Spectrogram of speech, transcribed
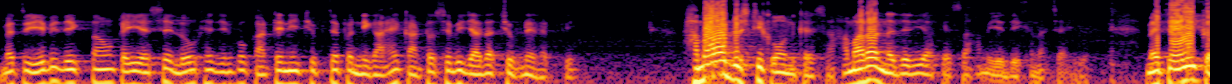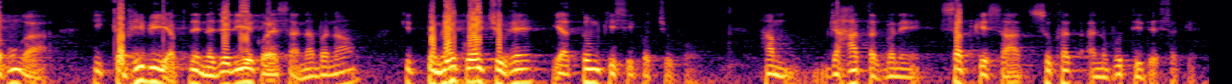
मैं तो ये भी देखता हूँ, कई ऐसे लोग हैं जिनको कांटे नहीं चुभते पर निगाहें कांटों से भी ज़्यादा चुभने लगती। हमारा दृष्टिकोण कैसा, हमारा नज़रिया कैसा, हमें ये देखना चाहिए। मैं तो यही कहूँगा कि कभी भी अपने नज़रिए को ऐसा न बनाओ कि तुम्हें कोई चुभे या तुम किसी को चुभो। हम जहाँ तक बने, सबके साथ सुखद अनुभूति दे सके।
